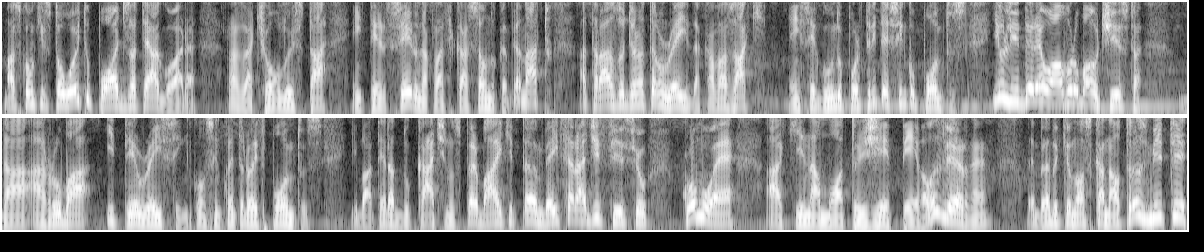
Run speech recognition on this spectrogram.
mas conquistou oito pódios até agora. Rasgatoglu está em terceiro na classificação do campeonato, atrás do Jonathan Ray, da Kawasaki, em segundo por 35 pontos. E o líder é o Álvaro Bautista, da Aruba IT Racing, com 52 pontos. E bater a Ducati no Superbike também será difícil, como é aqui na MotoGP. Vamos ver, né? Lembrando que o nosso canal transmite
